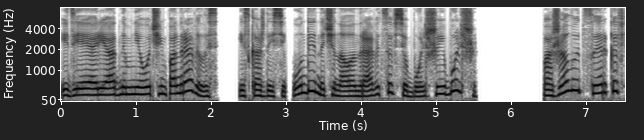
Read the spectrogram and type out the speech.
Идея Ариадны мне очень понравилась, и с каждой секундой начинала нравиться все больше и больше. Пожалуй, церковь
